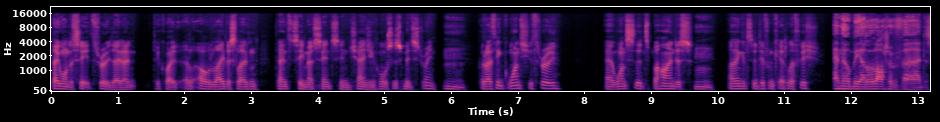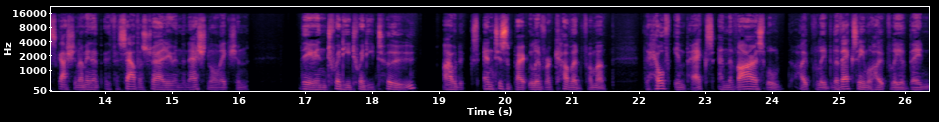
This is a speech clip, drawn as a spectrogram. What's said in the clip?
they want to see it through. They don't, to quote an old Labor slogan, don't see much sense in changing horses midstream. Mm. But I think once you're through, uh, once it's behind us, Mm. I think it's a different kettle of fish. And there'll be a lot of uh, discussion. I mean, uh, for South Australia in the national election, there in 2022, I would anticipate we'll have recovered from a, the health impacts, and the virus will hopefully, the vaccine will hopefully have been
